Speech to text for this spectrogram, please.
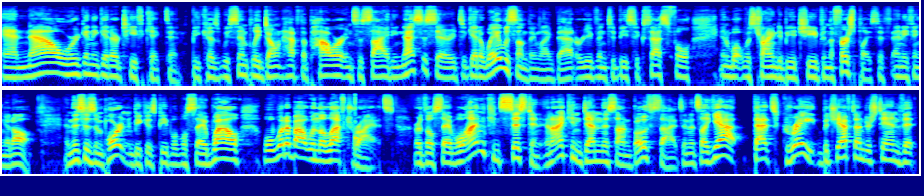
And now we're going to get our teeth kicked in because we simply don't have the power in society necessary to get away with something like that or even to be successful in what was trying to be achieved in the first place, if anything at all. And this is important because people will say, well, well, what about when the left riots? Or they'll say, well, I'm consistent and I condemn this on both sides. And it's like, yeah, that's great. But you have to understand that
